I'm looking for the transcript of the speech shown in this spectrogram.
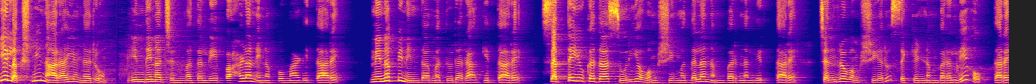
ಈ ಲಕ್ಷ್ಮೀನಾರಾಯಣರು ಇಂದಿನ ಜನ್ಮದಲ್ಲಿ ಬಹಳ ನೆನಪು ಮಾಡಿದ್ದಾರೆ. ನೆನಪಿನಿಂದ ಮಧುರರಾಗಿದ್ದಾರೆ. ಸತ್ಯಯುಗದ ಸೂರ್ಯವಂಶಿ ಮೊದಲ ನಂಬರ್ನಲ್ಲಿರ್ತಾರೆ. ಚಂದ್ರವಂಶೀಯರು ಸೆಕೆಂಡ್ ನಂಬರಲ್ಲಿ ಹೋಗ್ತಾರೆ.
